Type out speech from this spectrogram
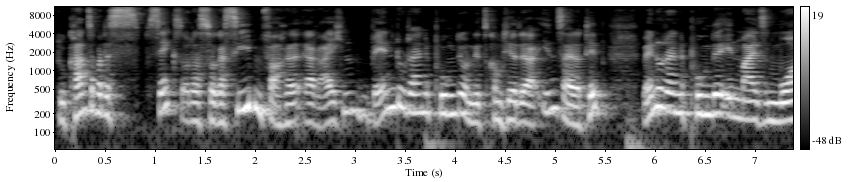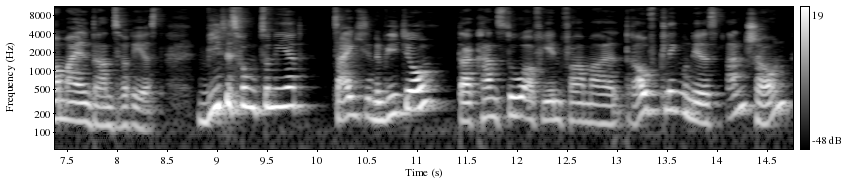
Du kannst aber das sechs- oder sogar siebenfache erreichen, wenn du deine Punkte, und jetzt kommt hier der Insider-Tipp, wenn du deine Punkte in Miles More Meilen transferierst. Wie das funktioniert, zeige ich dir in einem Video. Da kannst du auf jeden Fall mal draufklicken und dir das anschauen.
